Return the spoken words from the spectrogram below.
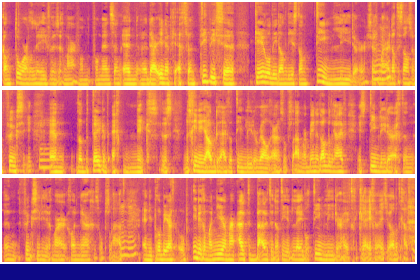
kantoorleven zeg maar, van, van mensen. En eh, daarin heb je echt zo'n typische kerel die, dan, die is dan teamleader, zeg maar. Mhm. Dat is dan zijn functie. Mhm. En dat betekent echt niks. Dus misschien in jouw bedrijf dat teamleader wel ergens op slaat. Maar binnen dat bedrijf is teamleader echt een, een functie die zeg maar gewoon nergens op slaat. Mhm. En die probeert op iedere manier maar uit te buiten dat hij het label teamleader heeft gekregen. Weet je wel? Dat hij gaat van,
